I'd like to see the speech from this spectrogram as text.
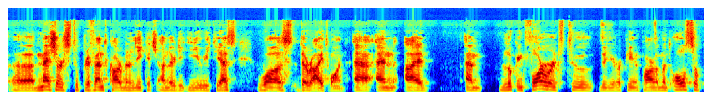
uh, measures to prevent carbon leakage under the EU ETS was the right one. Uh, and I am looking forward to the European Parliament also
